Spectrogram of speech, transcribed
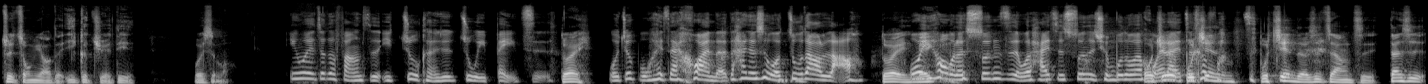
最重要的一个决定？为什么？因为这个房子一住可能就是住一辈子，对我就不会再换了。它就是我住到老，对，我以后我的孙子、我的孩子、孙子全部都会回来不见。不见得是这样子，但是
